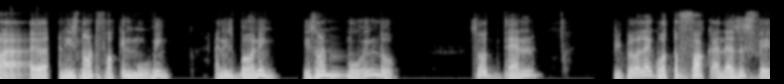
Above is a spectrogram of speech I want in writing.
fire, and he's not fucking moving, and he's burning. He's not moving though. So then people were like, what the fuck? And there's this fa-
